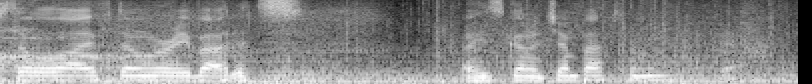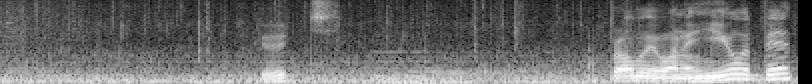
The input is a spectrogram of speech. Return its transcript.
Still alive, don't worry about it. Oh, he's gonna jump after me? Yeah. Good. I probably want to heal a bit.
